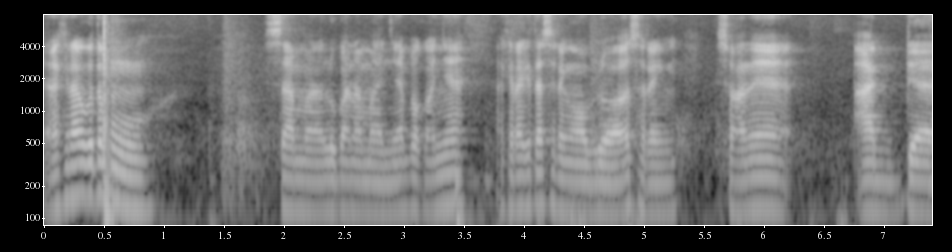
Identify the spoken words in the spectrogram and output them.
Dan akhirnya aku ketemu sama lupa namanya. Pokoknya akhirnya kita sering ngobrol sering soalnya ada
